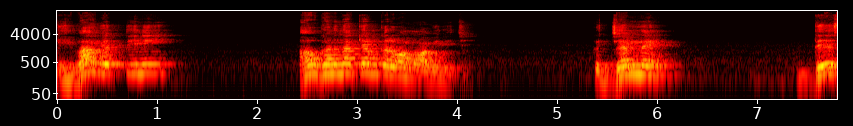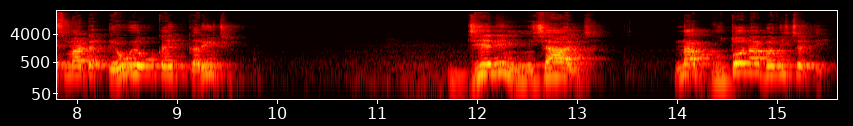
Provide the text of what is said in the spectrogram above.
એવા વ્યક્તિની અવગણના કેમ કરવામાં આવી રહી છે? કે જેમને દેશ માટે એવું એવું કંઈક કર્યું છે જેની મિસાલ ના ભૂતોના ભવિષ્યથી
